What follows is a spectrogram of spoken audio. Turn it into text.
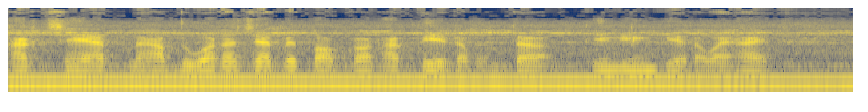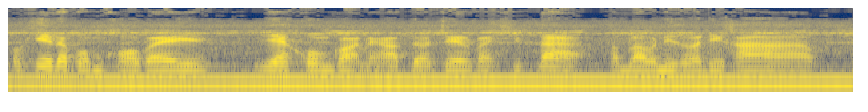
ทักแชทนะครับหรือว่าถ้าแชทไม่ตอบก็ทักเพจแต่ผมจะทิ้งลิงก์เพจเอาไว้ให้ โอเคเดี๋ยวผมขอไปแยกโครงก่อนนะครับ เดี๋ยวเจอกันใหม่คลิปหน้าสำหรับวันนี้สวัสดีครับ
